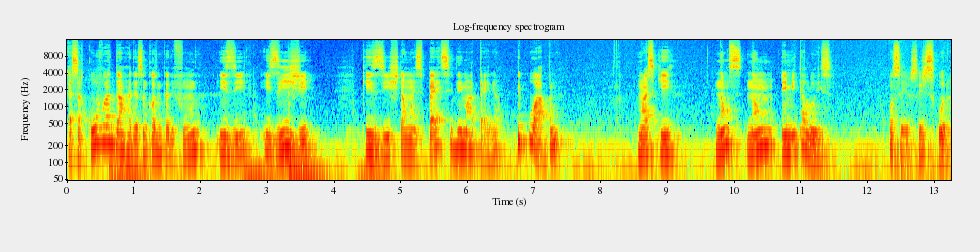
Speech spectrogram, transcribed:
Essa curva da radiação cósmica de fundo exige que exista uma espécie de matéria, tipo átomo, mas que não, não emita luz, ou seja, seja escura.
